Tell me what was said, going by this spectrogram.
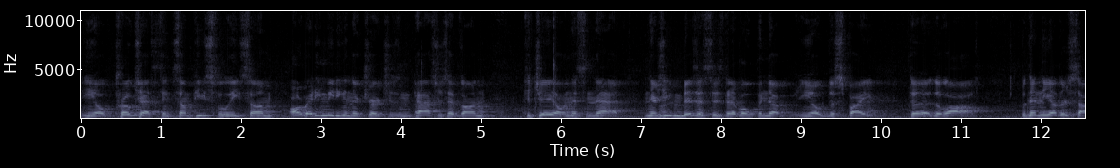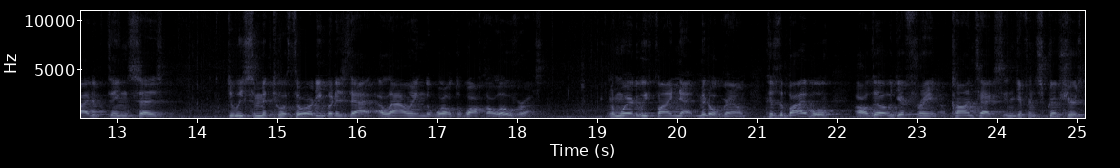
you know, protesting, some peacefully, some already meeting in their churches, and pastors have gone to jail and this and that. And there's even businesses that have opened up, you know, despite the, the laws. But then the other side of things says, do we submit to authority, but is that allowing the world to walk all over us? And where do we find that middle ground? Because the Bible, although different contexts in different scriptures,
